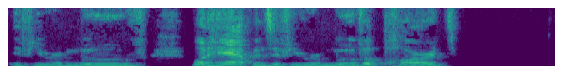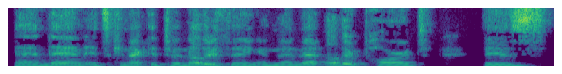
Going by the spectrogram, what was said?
if you remove, what happens if you remove a part and then it's connected to another thing and then that other part is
